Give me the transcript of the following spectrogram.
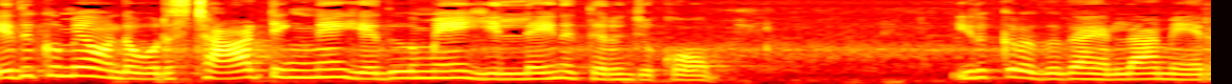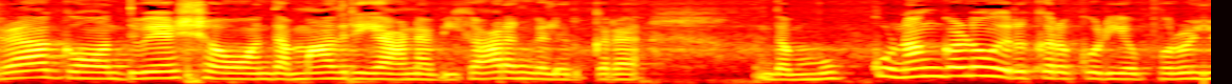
எதுக்குமே அந்த ஒரு ஸ்டார்டிங்னே எதுவுமே இல்லைன்னு தெரிஞ்சுக்கோ இருக்கிறது தான் எல்லாமே. ராகம் துவேஷம் இந்த மாதிரியான விகாரங்கள் இருக்கிற இந்த முக்குணங்களும் இருக்கக்கூடிய பொருள்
